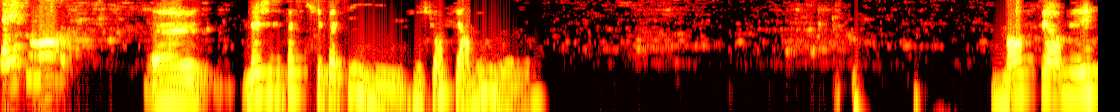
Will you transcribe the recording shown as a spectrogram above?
Salut tout le monde Euh, là, je sais pas ce qui s'est passé, je suis enfermé. euh. M'enfermer.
